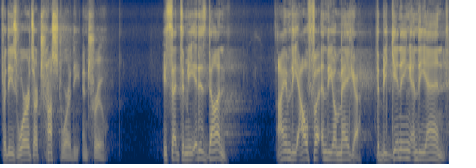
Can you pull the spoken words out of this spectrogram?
for these words are trustworthy and true. He said to me, It is done. I am the Alpha and the Omega, the beginning and the end.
